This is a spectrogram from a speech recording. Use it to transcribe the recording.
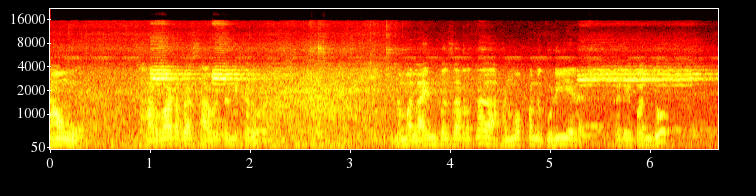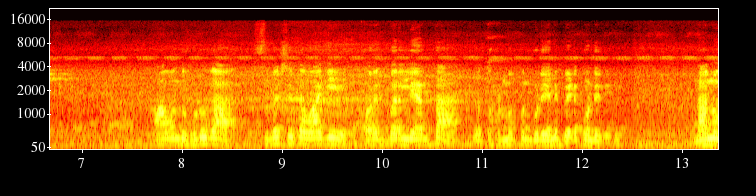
ನಾವು ಧಾರವಾಡದ ಸಾರ್ವಜನಿಕರು, ನಮ್ಮ ಲೈನ್ ಬಜಾರದ ಹನುಮಪ್ಪನ ಗುಡಿಯ ಕಡೆ ಬಂದು ಆ ಒಂದು ಹುಡುಗ ಸುರಕ್ಷಿತವಾಗಿ ಹೊರಗೆ ಬರಲಿ ಅಂತ ಇವತ್ತು ಹನುಮಪ್ಪನ ಗುಡಿಯಲ್ಲಿ ಬೇಡ್ಕೊಂಡಿದ್ದೀವಿ. ನಾನು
